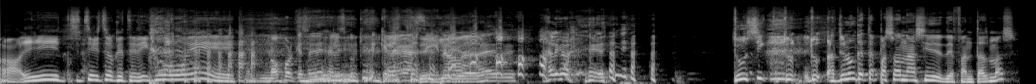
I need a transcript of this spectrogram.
Ay, ¿sí te viste lo que te dijo, güey? No porque soy de Jalisco que le haga así, Sí, ¿no? Algo. ¿Tú sí, tú- tú- ¿A ti nunca te ha pasado nada así de, de fantasmas?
